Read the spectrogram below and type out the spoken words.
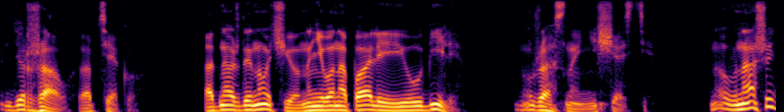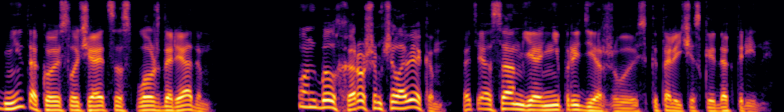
держал аптеку. Однажды ночью на него напали и убили. Ужасное несчастье. Но в наши дни такое случается сплошь да рядом. Он был хорошим человеком, хотя сам я не придерживаюсь католической доктрины.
